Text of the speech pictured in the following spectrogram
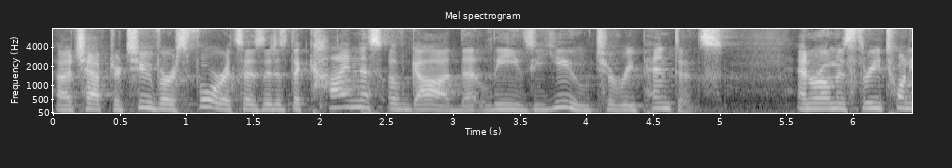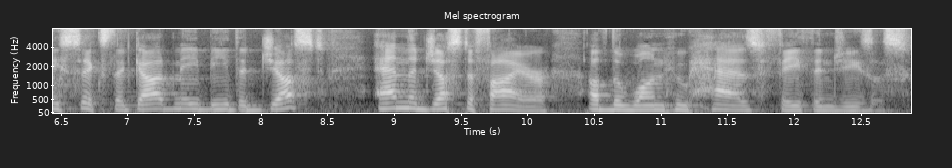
uh, chapter 2, verse 4, it says, It is the kindness of God that leads you to repentance. And Romans 3:26, that God may be the just and the justifier of the one who has faith in Jesus.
